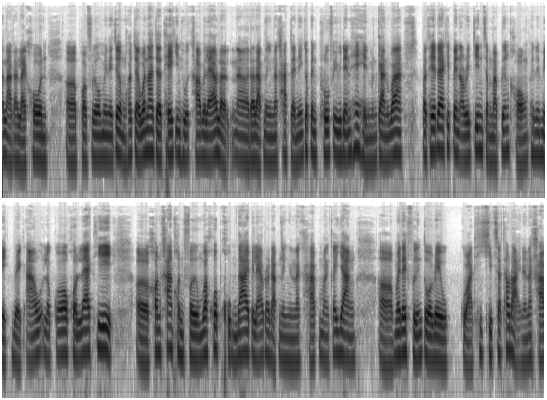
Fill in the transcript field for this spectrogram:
ตลาดหลายๆ คน portfolio manager ผมเข้าใจว่าน่าจะ take into account ไปแล้วระดับหนึ่งนะครับ แต่นี้ก็เป็น proof evidence ให้เห็นเหมือนกันว่าประเทศแรกที่เป็น origin สำหรับเรื่องของ pandemic breakout แล้วก็คนแรกที่ ค่อนข้าง confirm ว่าควบคุมได้ไปแล้วระดับหนึ่งนะครับ มันก็ยังไม่ได้ฟื้นตัวเร็วกว่าที่คิดสักเท่าไหร่นะครับ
